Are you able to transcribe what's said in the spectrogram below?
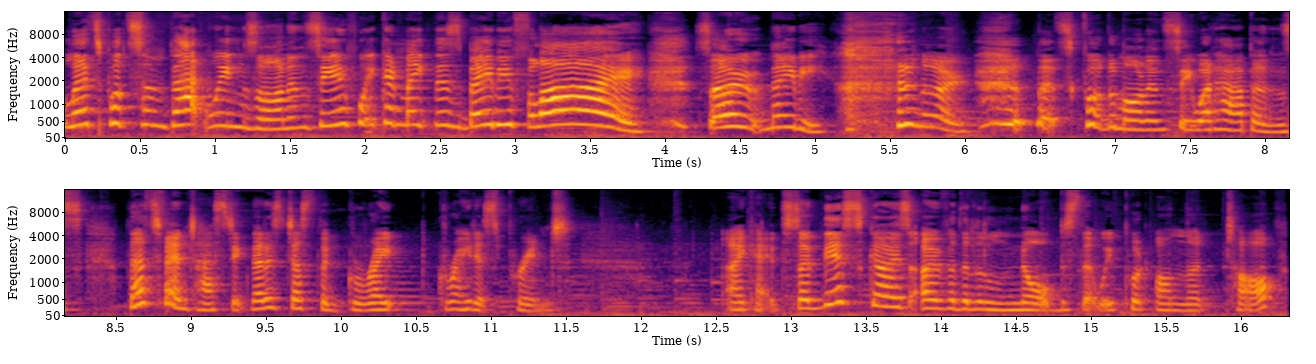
let's put some bat wings on and see if we can make this baby fly. So maybe, I don't know. Let's put them on and see what happens. That's fantastic. That is just the great, greatest print. Okay, so this goes over the little knobs that we put on the top.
